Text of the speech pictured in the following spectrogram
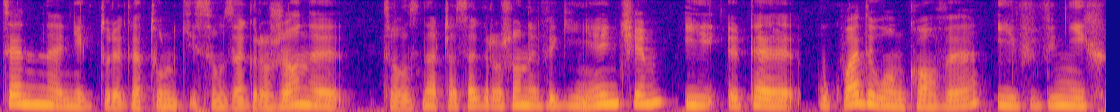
Cenne, niektóre gatunki są zagrożone, co oznacza zagrożone wyginięciem, i te układy łąkowe i w nich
